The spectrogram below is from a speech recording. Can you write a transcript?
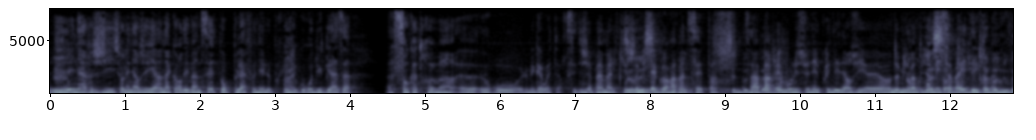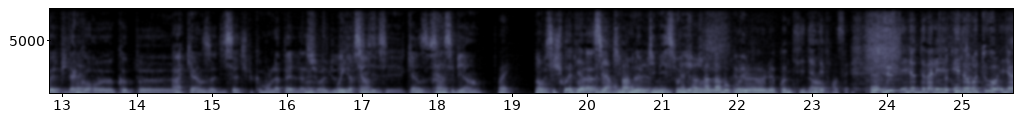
l'énergie, sur l'énergie, il y a un accord des 27 pour plafonner le prix du gros du gaz à à 180 euh, euros le mégawattheure. C'est déjà mm. pas mal qu'ils soient mis d'accord à 27. Hein. Ça ne va pas révolutionner le prix de l'énergie euh, en 2023, mais ça, va aider. C'est une très bonne nouvelle. Puis l'accord COP 15-17, je ne sais plus comment on l'appelle, là, mm. sur la biodiversité, c'est 15, c'est bien. Hein. Non, mais c'est chouette, voilà, c'est on est optimiste. Ça ne changera pas beaucoup le, quotidien des Français. Euh, juste, Elliot Deval est, de retour. Elliot,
